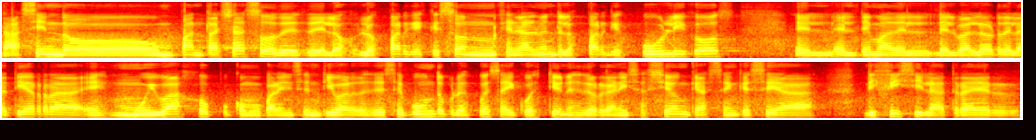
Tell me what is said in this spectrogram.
haciendo un pantallazo desde los parques que son generalmente los parques públicos, el, tema del, valor de la tierra es muy bajo como para incentivar desde ese punto, pero después hay cuestiones de organización que hacen que sea difícil atraer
